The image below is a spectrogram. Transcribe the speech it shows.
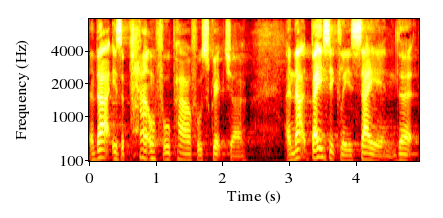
Now, that is a powerful, powerful scripture. And that basically is saying that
